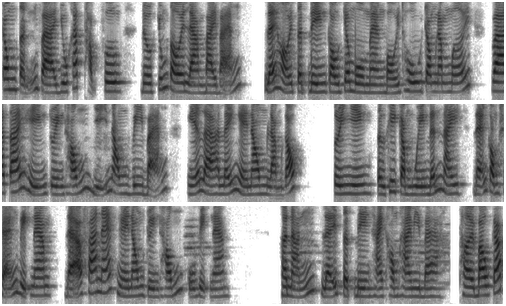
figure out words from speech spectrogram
trong tỉnh và du khách thập phương được chúng tôi làm bài bản. Lễ hội tịch điền cầu cho mùa màng bội thu trong năm mới và tái hiện truyền thống dĩ nông vi bản, nghĩa là lấy nghề nông làm gốc Tuy nhiên, từ khi cầm quyền đến nay, Đảng Cộng sản Việt Nam đã phá nát nghề nông truyền thống của Việt Nam. Hình ảnh lễ tịch điền 2023 Thời bao cấp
